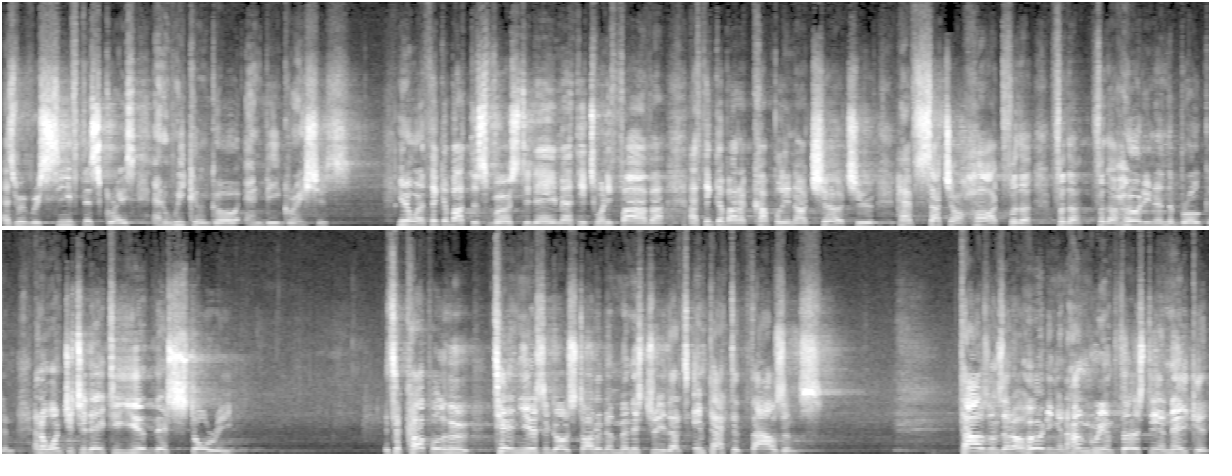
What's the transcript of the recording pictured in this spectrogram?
as we've received this grace and we can go and be gracious. You know, when I think about this verse today, Matthew 25, uh, I think about a couple in our church who have such a heart for the, for, the, for the hurting and the broken. And I want you today to hear this story it's a couple who 10 years ago started a ministry that's impacted thousands. Thousands that are hurting and hungry and thirsty and naked.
